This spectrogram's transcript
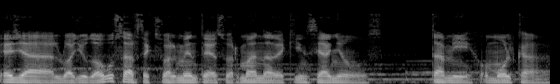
Ella lo ayudó a abusar sexualmente a su hermana de 15 años, Tammy Homolka.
